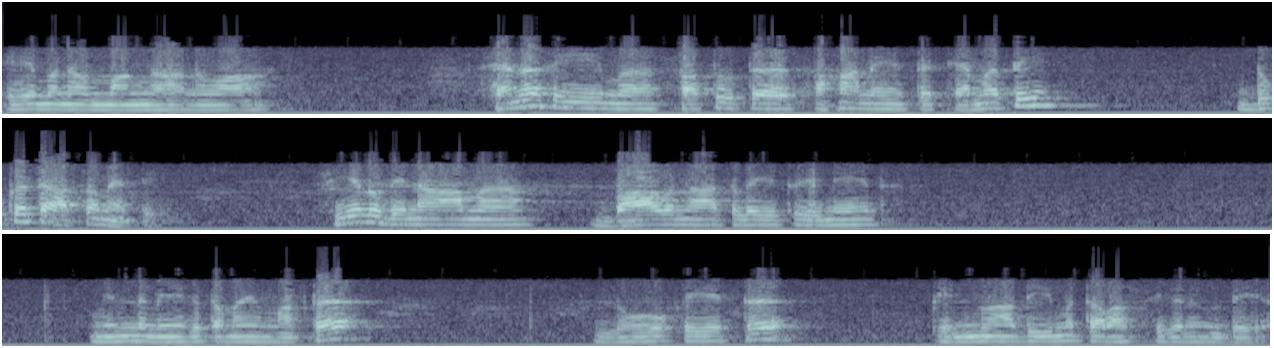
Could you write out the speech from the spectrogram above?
එහෙමනම් මං අහනවා සැනසීම සතුට සහනයට කැමති දුකට අකමැති සියලු දෙනාම භාවනා කළ යුතුයි නේද? මෙන්න මේක තමයි මට ලෝකයට පෙන්වා දීමට අවශ්‍ය කරන දෙය.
